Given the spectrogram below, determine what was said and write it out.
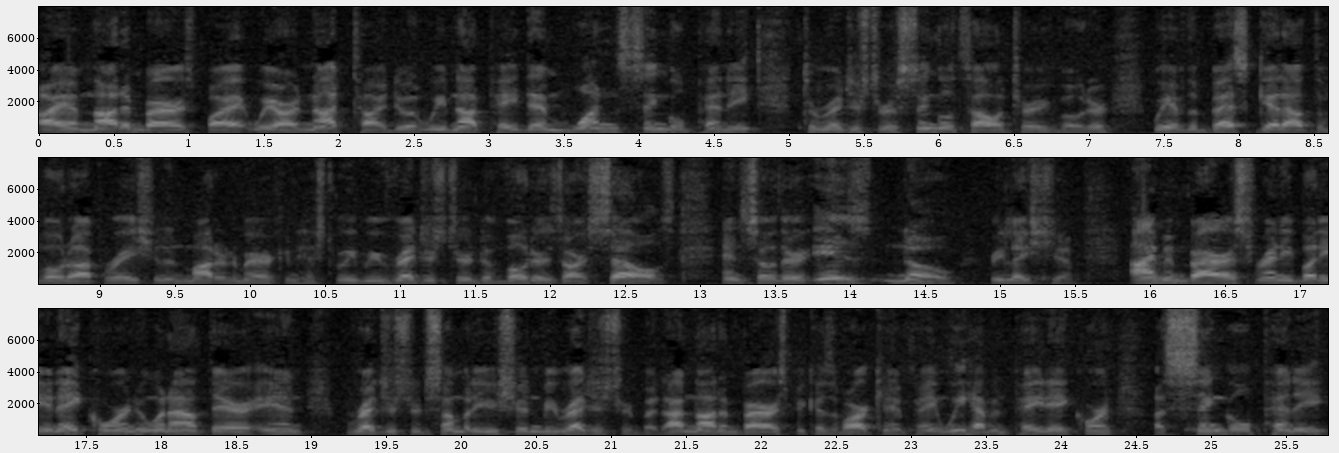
I am not embarrassed by it. We are not tied to it. We've not paid them one single penny to register a single solitary voter. We have the best get out the vote operation in modern American history. We've registered the voters ourselves, and so there is no relationship. I'm embarrassed for anybody in Acorn who went out there and registered somebody who shouldn't be registered, but I'm not embarrassed because of our campaign. We haven't paid Acorn a single penny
